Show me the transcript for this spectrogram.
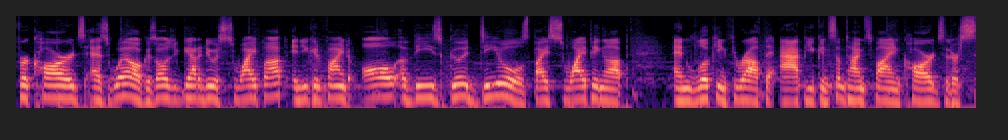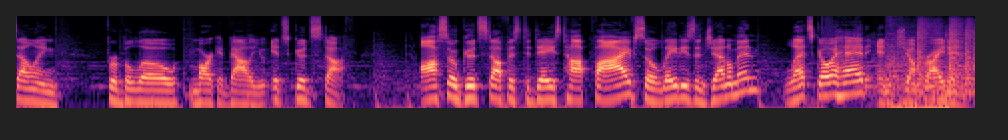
for cards as well, because all you got to do is swipe up and you can find all of these good deals by swiping up and looking throughout the app. You can sometimes find cards that are selling for below market value. It's good stuff. Also, good stuff is today's top five. So, ladies and gentlemen, let's go ahead and jump right in.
